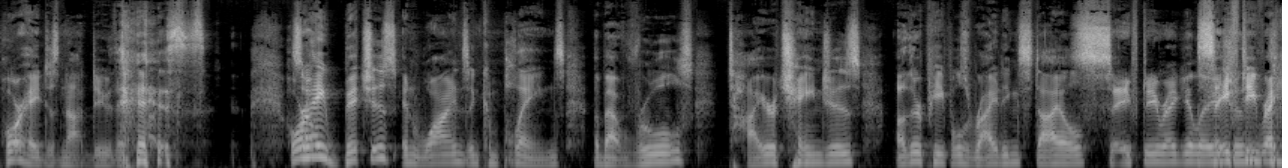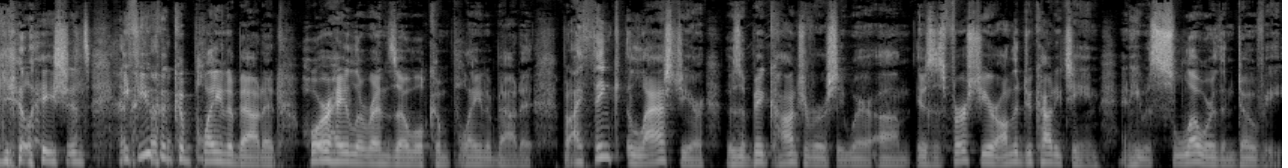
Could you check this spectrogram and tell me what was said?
Jorge does not do this. Jorge bitches and whines and complains about rules, tire changes, other people's riding styles, Safety regulations. safety regulations. If you could complain about it, Jorge Lorenzo will complain about it. But I think last year there was a big controversy where um, it was his first year on the Ducati team and he was slower than Dovi.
